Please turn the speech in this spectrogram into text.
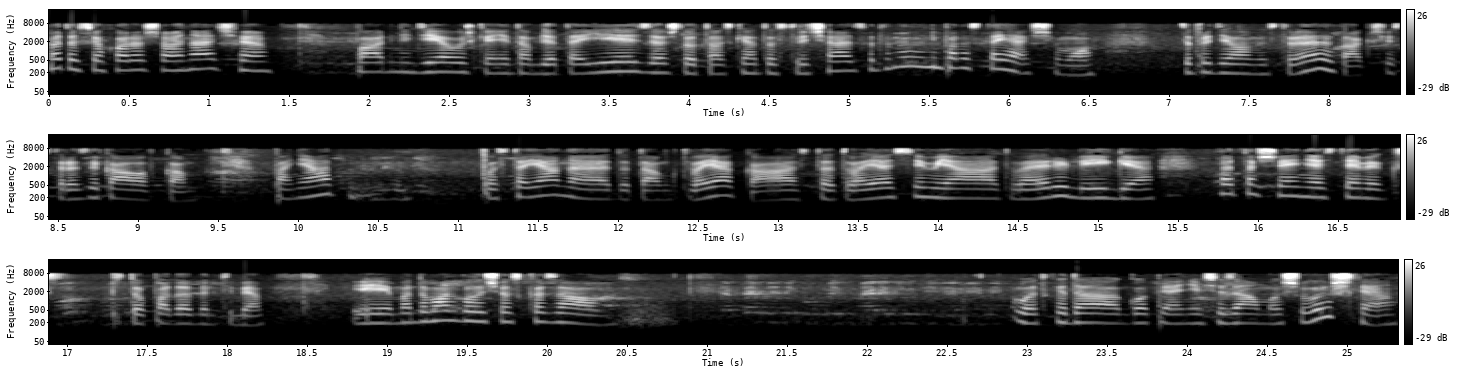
Это все хорошо, иначе парни, девушки, они там где-то ездят, что там с кем-то встречаются. Это ну, не по-настоящему. За пределами страны это так, чисто развлекаловка. Понятно, постоянно это там твоя каста, твоя семья, твоя религия, отношения с теми, кто подобен тебе. И Мадумангал еще сказал, вот когда гопи, они все замуж вышли,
